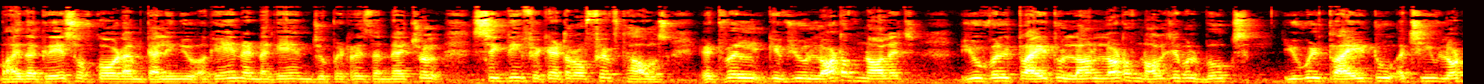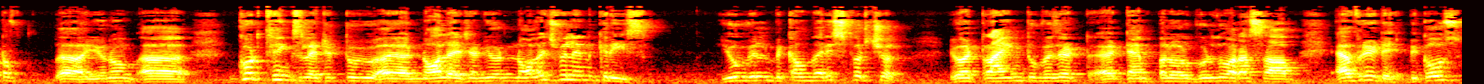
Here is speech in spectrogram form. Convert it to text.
By the grace of God, I'm telling you again and again, Jupiter is the natural significator of fifth house. It will give you a lot of knowledge. You will try to learn a lot of knowledgeable books. You will try to achieve a lot of, uh, you know, uh, good things related to uh, knowledge and your knowledge will increase. You will become very spiritual. You are trying to visit a temple or Gurudwara Sahib every day because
